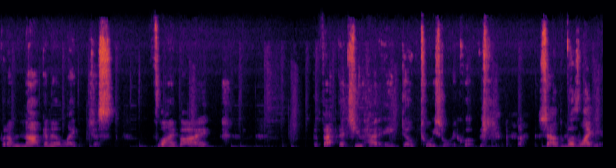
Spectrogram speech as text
But I'm not gonna like just fly by the fact that you had a dope Toy Story quote. Shout out to Buzz Lightyear.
